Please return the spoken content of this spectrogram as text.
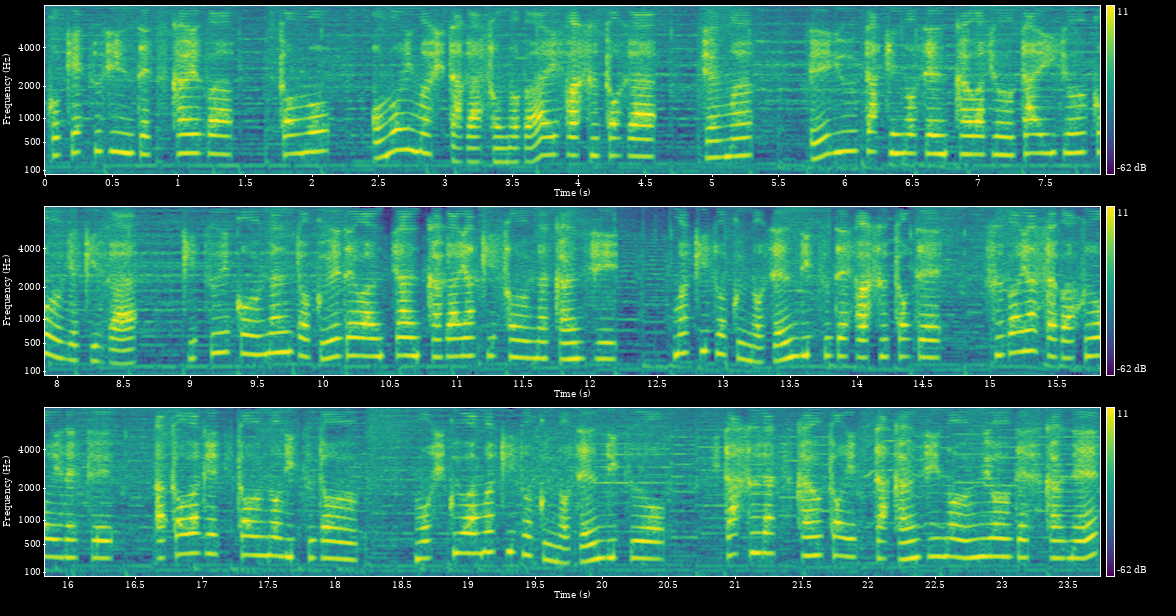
虎血人で使えば、とも、思いましたがその場合ファストが、邪魔。英雄たちの戦果は状態異常攻撃が、きつい高難度クエでワンチャン輝きそうな感じ。魔貴族の戦率でファストで、素早さバフを入れて、あとは激闘の律動、もしくは魔貴族の戦率を、ひたすら使うといった感じの運用ですかね。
